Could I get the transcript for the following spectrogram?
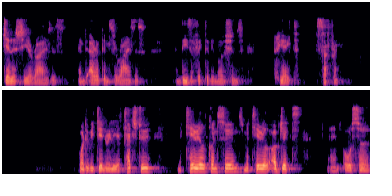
jealousy arises, and arrogance arises. And these afflictive emotions create suffering. What do we generally attach to? Material concerns, material objects, and also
